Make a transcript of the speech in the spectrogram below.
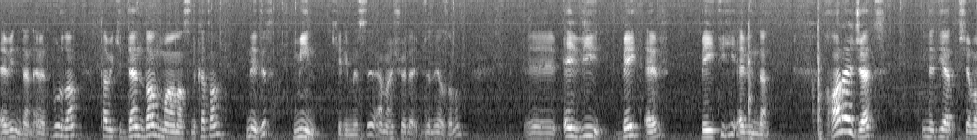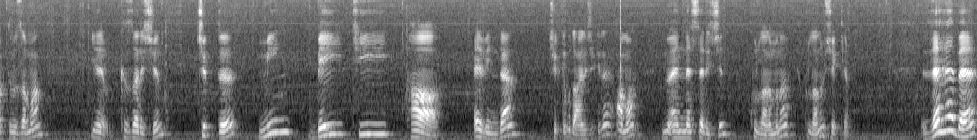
Evinden. Evet. Burada tabii ki dendan manasını katan nedir? Min kelimesi. Hemen şöyle üzerine yazalım. Ee, evi, beyt ev, beytihi evinden. Harecet yine diğer şeye baktığımız zaman yine kızlar için çıktı. Min beytiha evinden çıktı. Bu da aynı şekilde ama müennesler için kullanımına kullanım şekli. Zehebe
